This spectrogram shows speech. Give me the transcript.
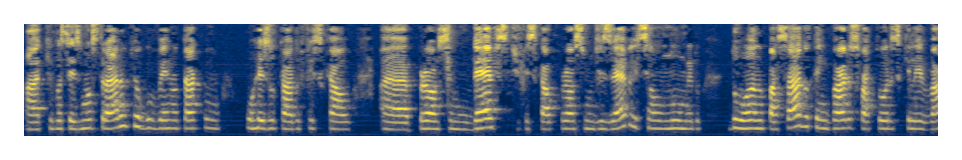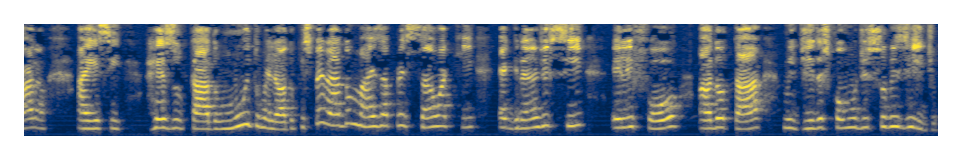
ah, que vocês mostraram que o governo está com o resultado fiscal ah, próximo, déficit fiscal próximo de zero, esse é um número do ano passado, tem vários fatores que levaram a esse resultado muito melhor do que esperado, mas a pressão aqui é grande se ele for adotar medidas como de subsídio.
